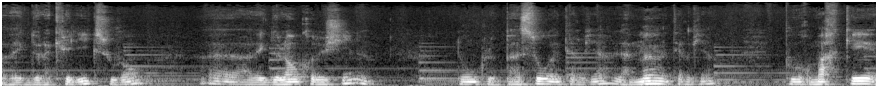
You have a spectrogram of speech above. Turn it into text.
avec de l'acrylique souvent, euh, avec de l'encre de Chine. Donc le pinceau intervient, la main intervient pour marquer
